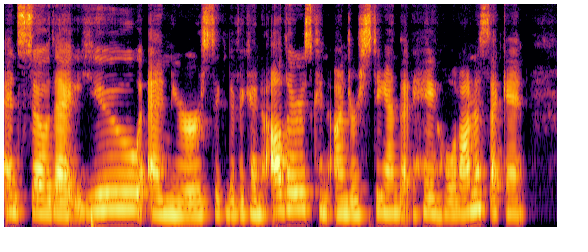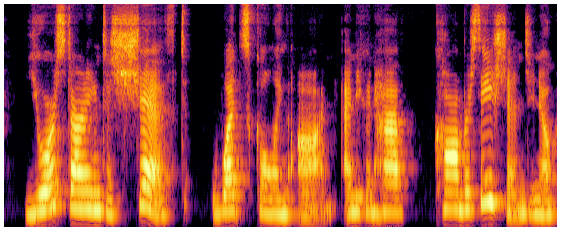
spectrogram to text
And so that you and your significant others can understand that, hey, hold on a second, you're starting to shift what's going on. And you can have conversations, you know,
